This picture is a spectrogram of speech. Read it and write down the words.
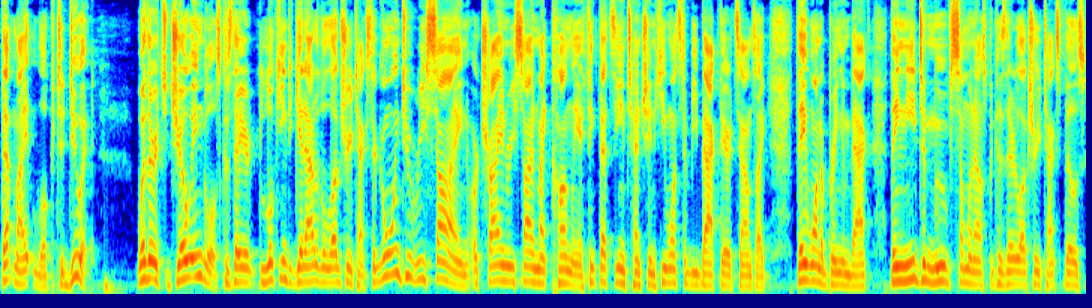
that might look to do it. Whether it's Joe Ingles, because they're looking to get out of the luxury tax, they're going to resign or try and resign Mike Conley. I think that's the intention. He wants to be back there, it sounds like. They want to bring him back. They need to move someone else because their luxury tax bill is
